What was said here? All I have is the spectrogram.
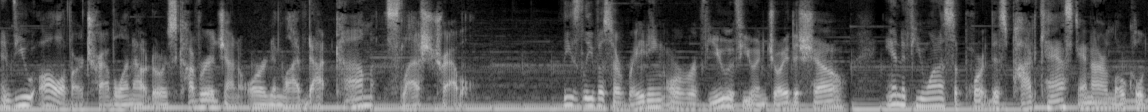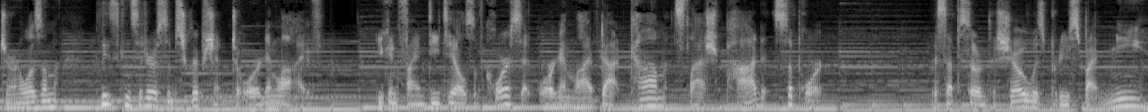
and view all of our travel and outdoors coverage on OregonLive.com slash travel. Please leave us a rating or review if you enjoy the show. And if you want to support this podcast and our local journalism, please consider a subscription to Oregon Live. You can find details, of course, at OregonLive.com slash pod support. This episode of the show was produced by me,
